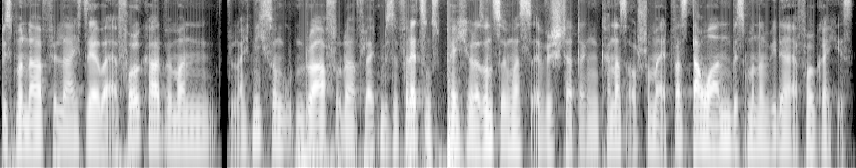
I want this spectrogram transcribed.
bis man da vielleicht selber Erfolg hat, wenn man vielleicht nicht so einen guten Draft oder vielleicht ein bisschen Verletzungspech oder sonst irgendwas erwischt hat, dann kann das auch schon mal etwas dauern, bis man dann wieder erfolgreich ist.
